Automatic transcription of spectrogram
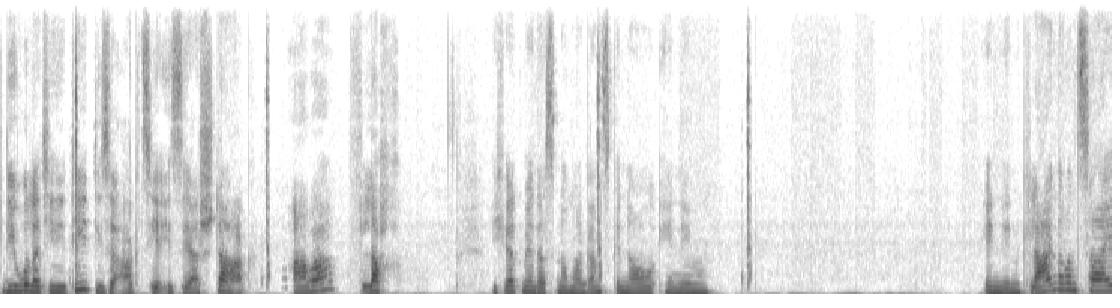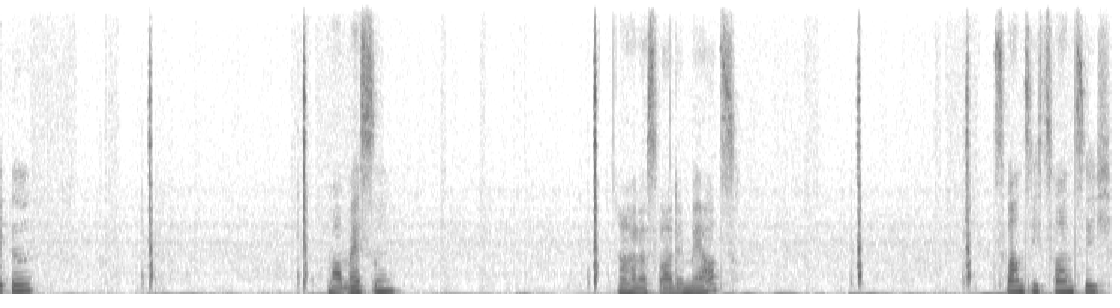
die Volatilität dieser Aktie ist sehr stark, aber flach. Ich werde mir das nochmal ganz genau in, dem, in den kleineren Zeiten mal messen. Ah, das war der März 2020.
